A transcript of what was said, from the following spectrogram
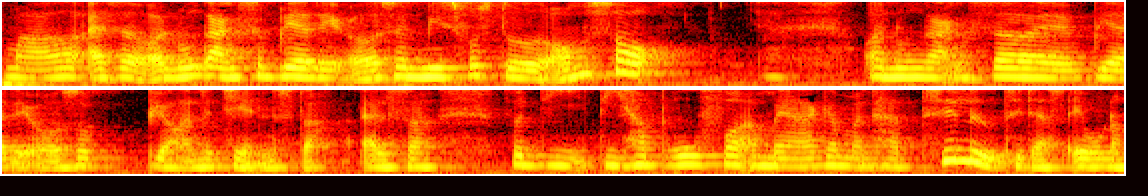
meget. Altså, og nogle gange så bliver det også misforstået omsorg. Ja. Og nogle gange så øh, bliver det også bjørnetjenester. Altså, fordi de har brug for at mærke, at man har tillid til deres evner.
